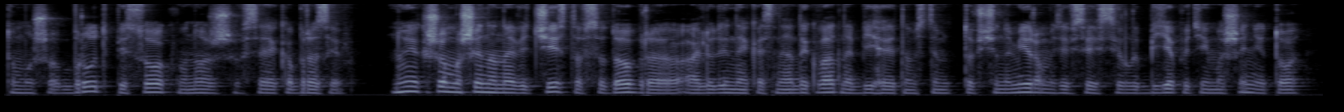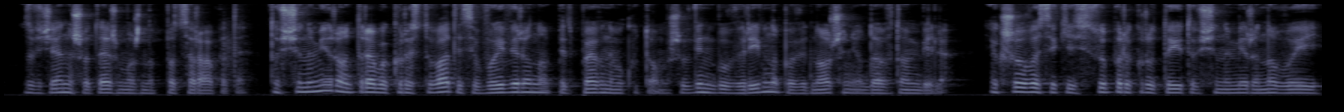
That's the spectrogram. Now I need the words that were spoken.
тому що бруд, пісок, воно ж все як абразив. Ну, якщо машина навіть чиста, все добре, а людина якась неадекватна бігає там з тим товщиноміром зі всієї сили б'є по тій машині, то звичайно, що теж можна поцарапати. Товщиноміром треба користуватися вивірено під певним кутом, щоб він був рівно по відношенню до автомобіля. Якщо у вас якийсь суперкрутий товщиномір новий,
